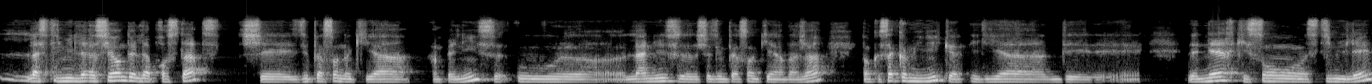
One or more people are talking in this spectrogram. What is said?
la stimulation de la prostate chez une personne qui a un pénis ou euh, l'anus chez une personne qui a un vagin. Donc ça communique, il y a des, nerfs qui sont stimulés.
